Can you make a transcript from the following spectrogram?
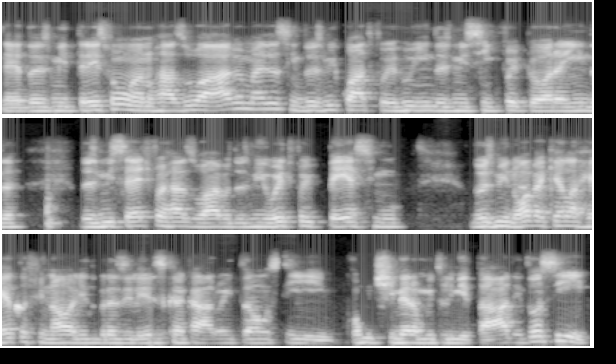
É, 2003 foi um ano razoável, mas assim, 2004 foi ruim, 2005 foi pior ainda, 2007 foi razoável, 2008 foi péssimo, 2009 aquela reta final ali do brasileiro escancarou, então, assim, como o time era muito limitado. Então, assim,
